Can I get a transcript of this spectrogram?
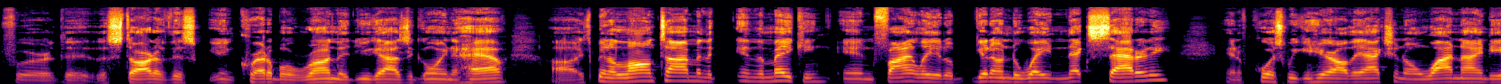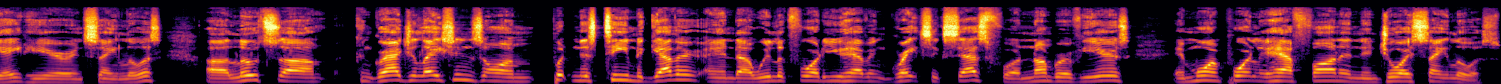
for the, the start of this incredible run that you guys are going to have. Uh, it's been a long time in the in the making, and finally it'll get underway next Saturday. And of course, we can hear all the action on Y98 here in St. Louis. Uh, Lutz, um, congratulations on putting this team together, and uh, we look forward to you having great success for a number of years, and more importantly, have fun and enjoy St. Louis.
